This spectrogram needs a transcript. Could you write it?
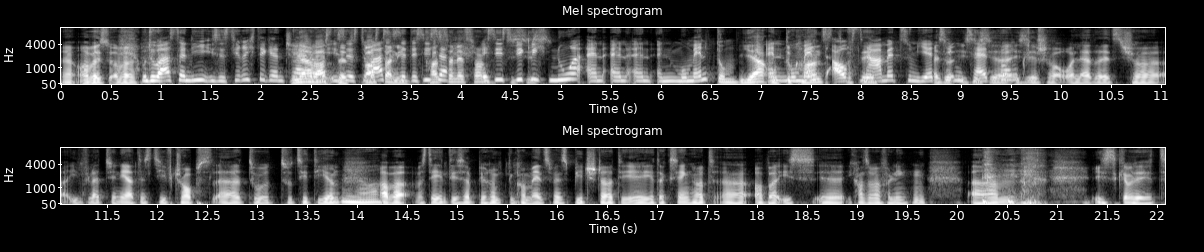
Ja, aber es, aber Und du weißt ja nie, ist es die richtige Entscheidung? Na, weißt ist nicht. es, du Weißt weißt nicht. Das ist ja, nicht sagen. es ist Das wirklich ist- nur ein, ein, ein, ein Momentum. Ja, kannst, Momentaufnahme zum jetzigen also es ist, Zeitpunkt. ja, es ist ja schon leider jetzt schon inflationär, den Steve Jobs äh, zu, zu zitieren. Ja. Aber was der in dieser berühmten Commencement Speech da, die eh jeder gesehen hat, äh, aber ist, äh, ich kann es aber verlinken, ähm, ist, glaube ich, jetzt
